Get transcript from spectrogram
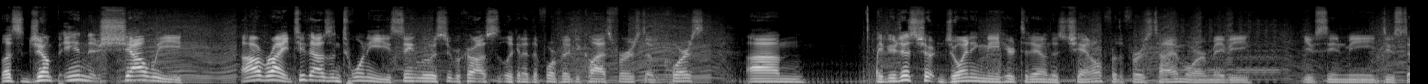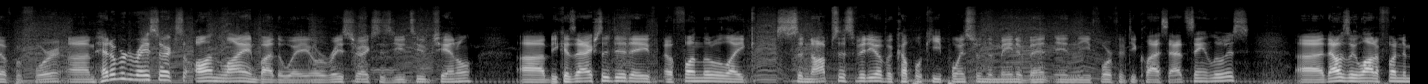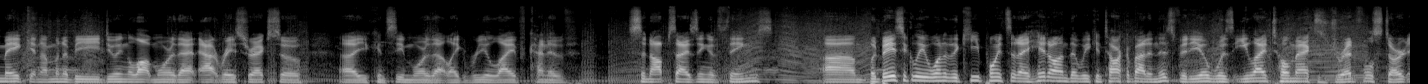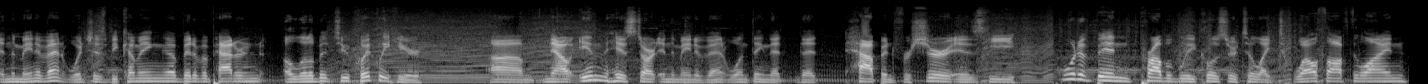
let's jump in, shall we? All right, 2020 St. Louis Supercross, looking at the 450 class first, of course. Um, if you're just joining me here today on this channel for the first time, or maybe you've seen me do stuff before, um, head over to RacerX Online, by the way, or RacerX's YouTube channel, uh, because I actually did a, a fun little like synopsis video of a couple key points from the main event in the 450 class at St. Louis. Uh, that was a lot of fun to make, and I'm going to be doing a lot more of that at RacerX, so uh, you can see more of that like real life kind of synopsizing of things. Um, but basically, one of the key points that I hit on that we can talk about in this video was Eli Tomac's dreadful start in the main event, which is becoming a bit of a pattern a little bit too quickly here. Um, now, in his start in the main event, one thing that, that happened for sure is he would have been probably closer to like 12th off the line,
